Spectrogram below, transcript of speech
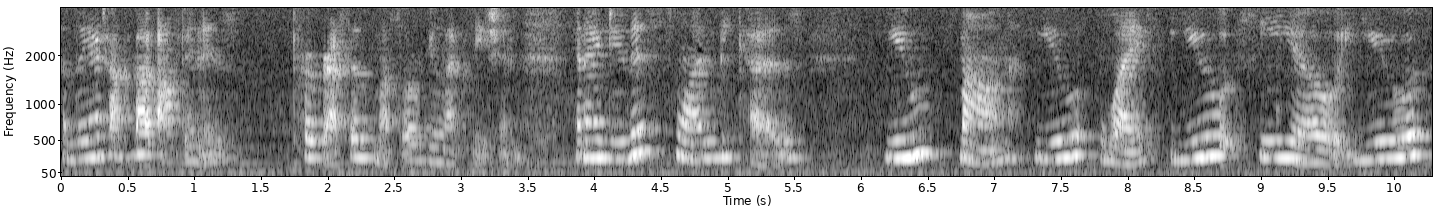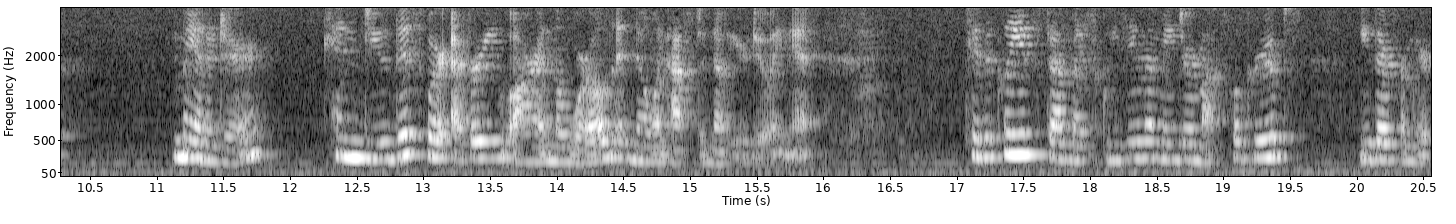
something I talk about often is progressive muscle relaxation. And I do this one because you, mom, you, wife, you, CEO, you, manager, can do this wherever you are in the world and no one has to know you're doing it. Typically, it's done by squeezing the major muscle groups either from your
